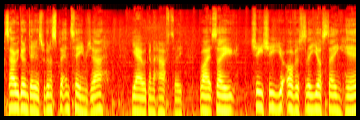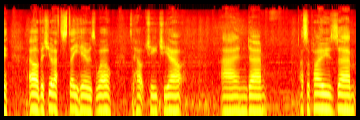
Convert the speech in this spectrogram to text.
so how are we going to do this? We're going to split in teams, yeah? Yeah, we're going to have to. Right, so Chi Chi, you, obviously you're staying here. Elvis, you'll have to stay here as well to help Chi Chi out. And um, I suppose um,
